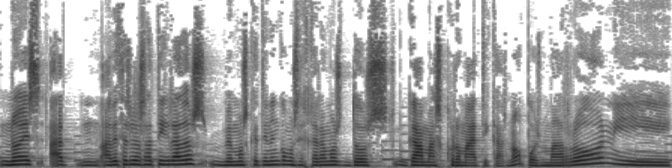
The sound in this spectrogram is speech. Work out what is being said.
no es a, veces los atigrados vemos que tienen como si dijéramos dos gamas cromáticas, ¿no? Pues marrón y,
